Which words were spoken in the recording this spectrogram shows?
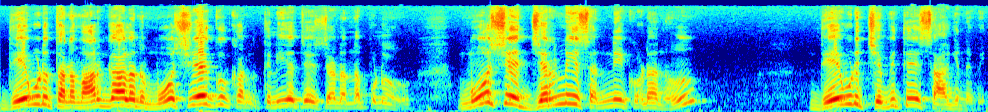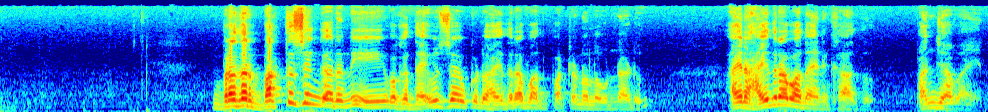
దేవుడు తన మార్గాలను మోషేకు కన్ మోసే మోషే జర్నీస్ అన్నీ కూడాను దేవుడు చెబితే సాగినవి. బ్రదర్ భక్త సింగ్ గారని ఒక దైవ సేవకుడు హైదరాబాద్ పట్టణంలో ఉన్నాడు. ఆయన హైదరాబాద్ ఆయన కాదు పంజాబ్ ఆయన.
